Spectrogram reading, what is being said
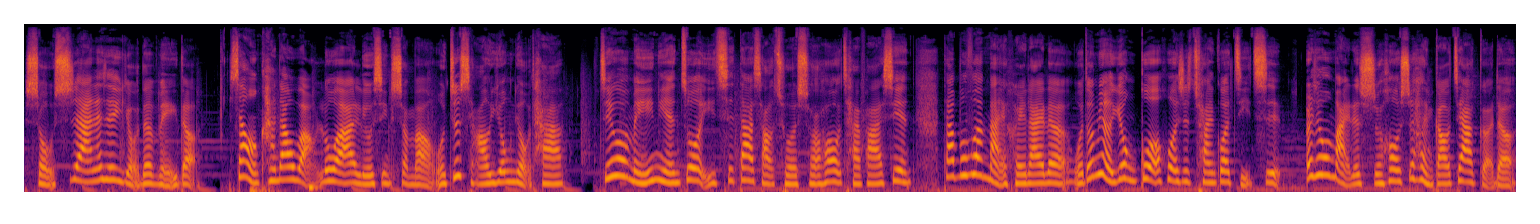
首饰啊，那些有的没的。像我看到网络啊流行什么，我就想要拥有它。结果每一年做一次大扫除的时候，才发现大部分买回来的我都没有用过，或者是穿过几次。而且我买的时候是很高价格的，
